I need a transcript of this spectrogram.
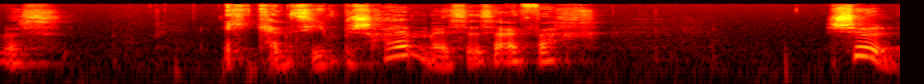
dass ich kann es nicht beschreiben. Es ist einfach schön.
